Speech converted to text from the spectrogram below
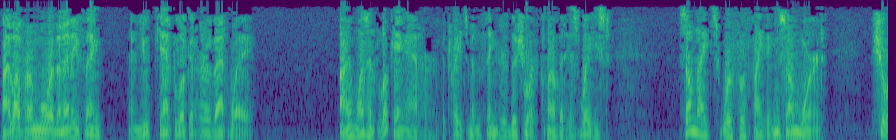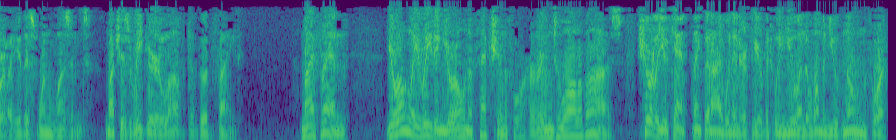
I love her more than anything, and you can't look at her that way. I wasn't looking at her, the tradesman fingered the short club at his waist. Some nights were for fighting, some weren't. Surely this one wasn't, much as Rieger loved a good fight. My friend, you're only reading your own affection for her into all of us. Surely you can't think that I would interfere between you and a woman you've known for...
